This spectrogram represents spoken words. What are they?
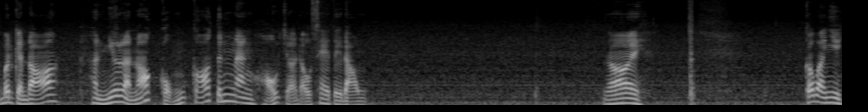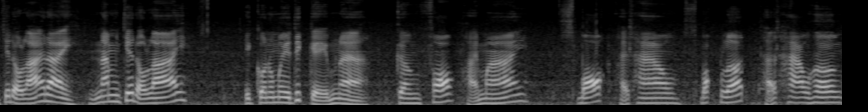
bên cạnh đó, hình như là nó cũng có tính năng hỗ trợ đậu xe tự động. Rồi. Có bao nhiêu chế độ lái đây? 5 chế độ lái economy tiết kiệm nè. Comfort thoải mái, sport thể thao, sport plus thể thao hơn.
